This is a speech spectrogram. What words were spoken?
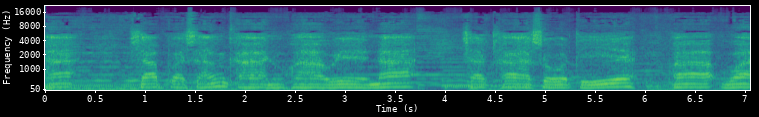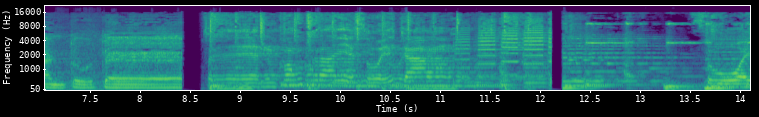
นะสัพพสังฆานุภาเวนะ สัทธาโสถีภาวันตุเตแฟนของใครสวยจัง สวย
